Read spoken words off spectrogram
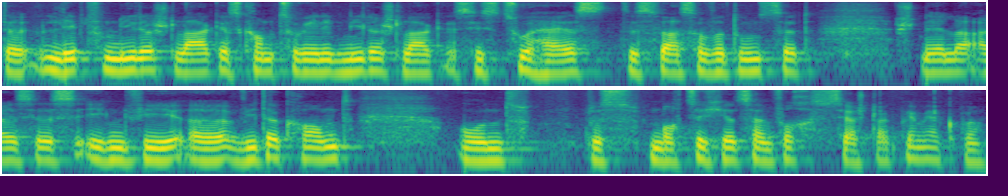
der lebt vom Niederschlag, es kommt zu wenig Niederschlag, es ist zu heiß, das Wasser verdunstet schneller, als es irgendwie äh, wiederkommt. Und das macht sich jetzt einfach sehr stark bemerkbar.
